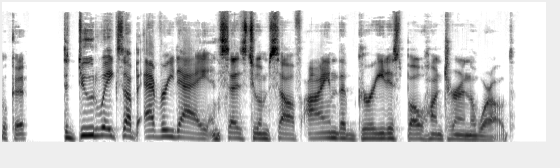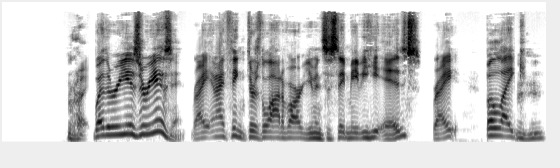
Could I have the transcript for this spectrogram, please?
Okay. The dude wakes up every day and says to himself, I am the greatest bow hunter in the world. Right. Whether he is or he isn't, right? And I think there's a lot of arguments to say maybe he is, right? But like Mhm.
